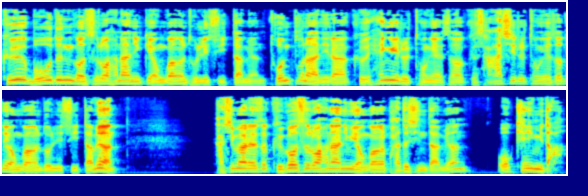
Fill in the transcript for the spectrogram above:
그 모든 것으로 하나님께 영광을 돌릴 수 있다면 돈뿐 아니라 그 행위를 통해서 그 사실을 통해서도 영광을 돌릴 수 있다면 다시 말해서 그것으로 하나님이 영광을 받으신다면 오케이입니다.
